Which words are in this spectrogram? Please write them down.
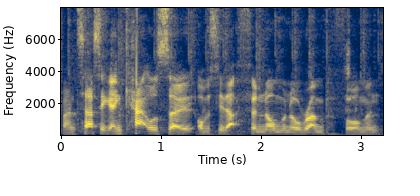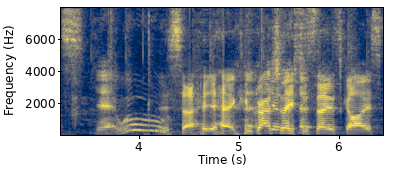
Fantastic. And Kat also, obviously, that phenomenal run performance. Yeah, woo! So, yeah, congratulations, those guys.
